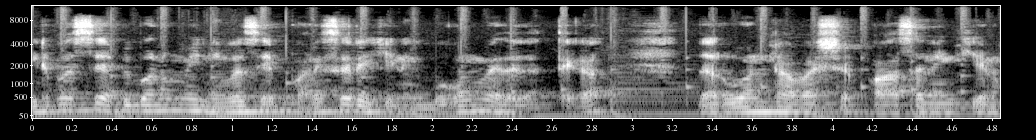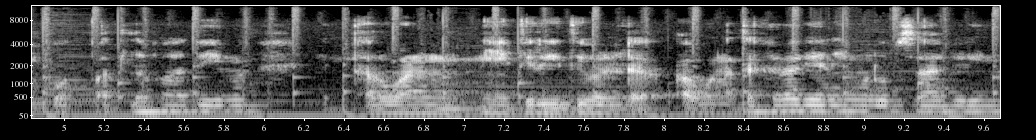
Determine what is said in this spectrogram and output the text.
ඉට පස්සේ අපි බලම මේ නිවසේ පරිසර කෙනෙක් බොහොම වැදගත්ත එක දරුවන්ට අවශ්‍ය පාසලෙන් කියන පොත් පත්ලපාදීම දරුවන් නීතිරීතිවලට අවනත කර ගැනීම උත්සා කිරීම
